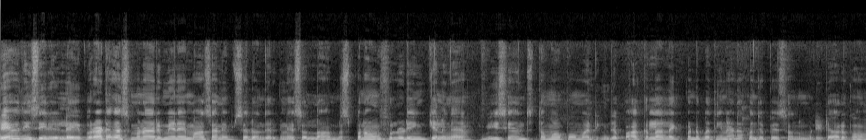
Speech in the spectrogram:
ரேவதி சீரியலில் இப்போ ராட்டகாசமான அருமையான மாசான எபிசோட் வந்திருக்குன்னே சொல்லலாம். மிஸ் பண்ணாமல் ஃபுல்லோடையும் கேளுங்க. வீசியாக சுத்தமாக போக மாட்டேங்குது. பார்க்கலாம் லைக் பண்ணிட்டு பார்த்தீங்கன்னா கொஞ்சம் பேச வந்து முட்டிட்டா இருக்கும்.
